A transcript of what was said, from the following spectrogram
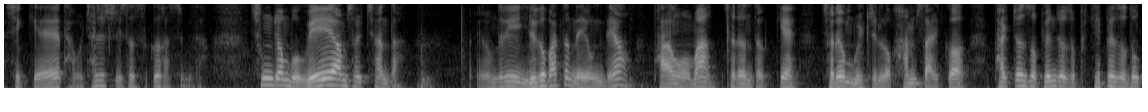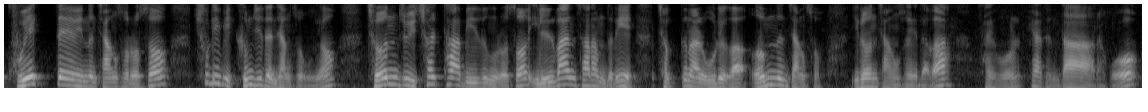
쉽게 답을 찾을 수 있었을 것 같습니다. 충전부 외함 설치한다. 여러분들이 읽어봤던 내용인데요. 방호망, 절연 덮개, 절연 물질로 감쌀 것, 발전소, 변전소, 개폐소 등 구획되어 있는 장소로서 출입이 금지된 장소고요. 전주의 철탑 이 등으로서 일반 사람들이 접근할 우려가 없는 장소, 이런 장소에다가 사용을 해야 된다라고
